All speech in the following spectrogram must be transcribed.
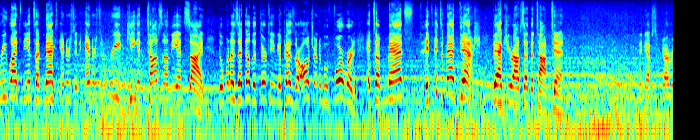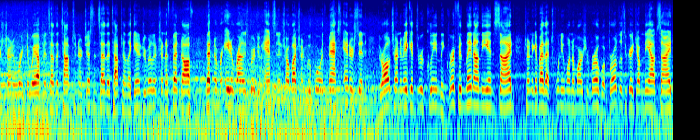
Wide to the inside, Max Anderson, Anderson Reed, Keegan Thompson on the inside the one of Zedel, the 13 Yepez, they're all trying to move forward. It's a mad, it, it's a mad dash back here outside the top 10. Then you have some drivers trying to work their way up inside the top 10 or just inside the top 10, like Andrew Miller trying to fend off that number 8 of Riley Spurgeon. Anson and Charlbot trying to move forward with Max Anderson. They're all trying to make it through cleanly. Griffin Lynn on the inside, trying to get by that 21 of Marshall Burrow, but Burrow does a great job on the outside,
